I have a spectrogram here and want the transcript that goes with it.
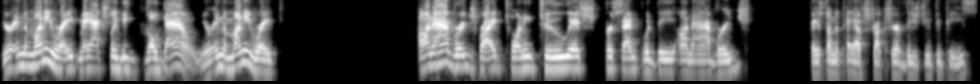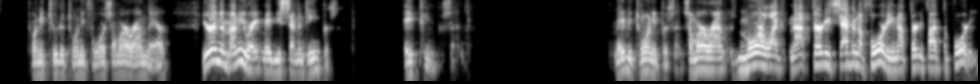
Your in the money rate may actually be go down. Your in the money rate on average, right? 22-ish percent would be on average based on the payout structure of these GPPs, 22 to 24, somewhere around there. Your in the money rate may be 17%, 18% maybe 20%, somewhere around more like not 37 to 40, not 35 to 40.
